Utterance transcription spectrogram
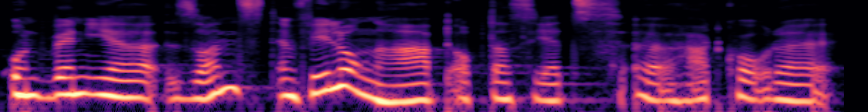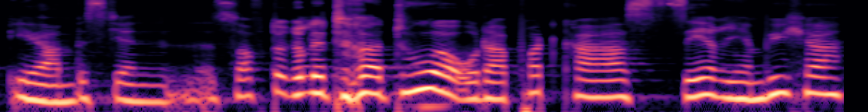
Und wenn ihr sonst Empfehlungen habt, ob das jetzt äh, Hardcore oder eher ein bisschen softere Literatur oder Podcasts, Serien, Bücher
